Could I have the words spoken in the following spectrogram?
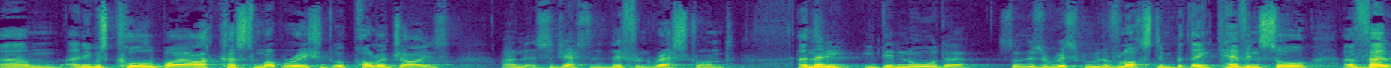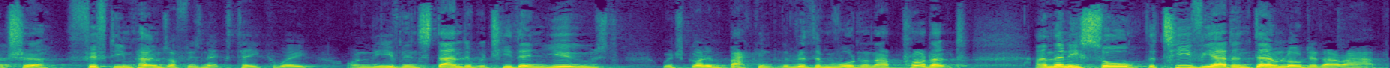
Um, and he was called by our customer operation to apologize and suggested a different restaurant. And then he, he didn't order. So there's a risk we would have lost him. But then Kevin saw a voucher, £15 off his next takeaway on the Evening Standard, which he then used, which got him back into the rhythm of ordering our product. And then he saw the TV ad and downloaded our app.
